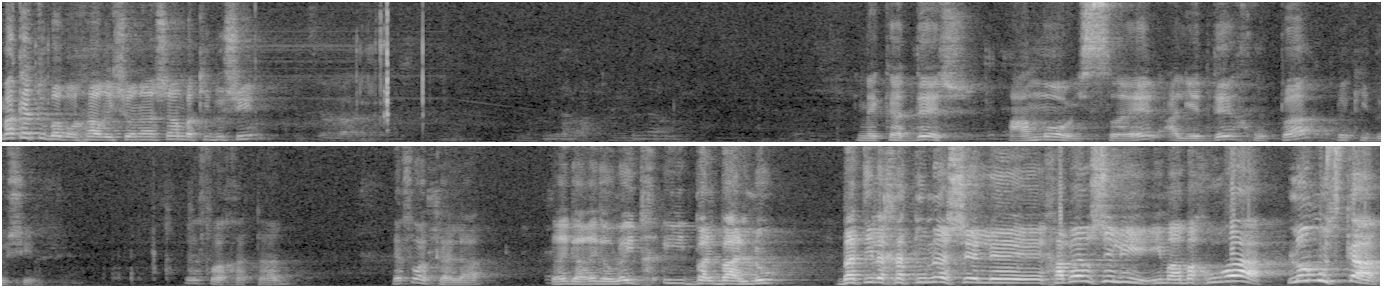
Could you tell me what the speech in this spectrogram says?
מה כתוב בברכה הראשונה שם בקידושים? מקדש עמו ישראל על ידי חופה וקידושים. איפה החתן? איפה הקלה? רגע, רגע, אולי התבלבלנו. באתי לחתונה של אה, חבר שלי עם הבחורה, לא מוזכר.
